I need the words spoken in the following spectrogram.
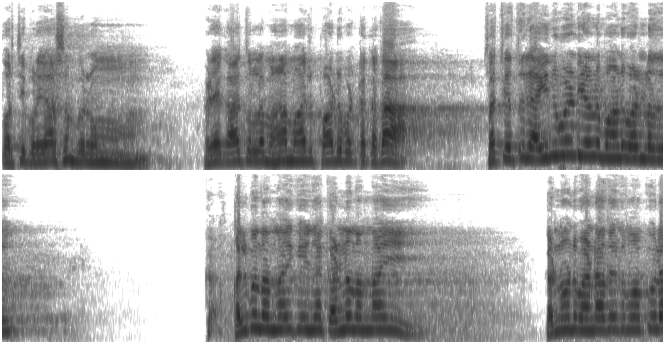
കുറച്ച് പ്രയാസം വരും. പഴയ കാലത്തുള്ള മഹാമാരി പാടുപെട്ട കഥ സത്യത്തിൽ അതിനു വേണ്ടിയാണ് പാടുപെടേണ്ടത്. കൽബ് നന്നായി കഴിഞ്ഞാൽ കണ്ണ് നന്നായി. കണ്ണുകൊണ്ട് വേണ്ടാത്തതിലേക്ക് നോക്കൂല.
